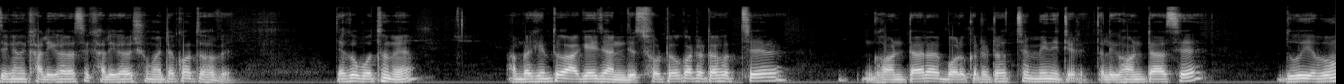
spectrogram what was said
যেখানে খালি ঘর আছে, খালি ঘরের সময়টা কত হবে? দেখো প্রথমে আমরা কিন্তু আগেই জানি যে ছোট কাটাটা হচ্ছে ঘণ্টার আর বড় কাটাটা হচ্ছে মিনিটের। তাহলে ঘণ্টা আছে দুই এবং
